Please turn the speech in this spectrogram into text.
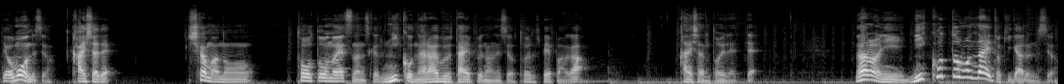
て思うんですよ。会社で。しかもあの、TOTO のやつなんですけど、2個並ぶタイプなんですよ、トイレットペーパーが。会社のトイレって。なのに、2個ともない時があるんですよ。い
